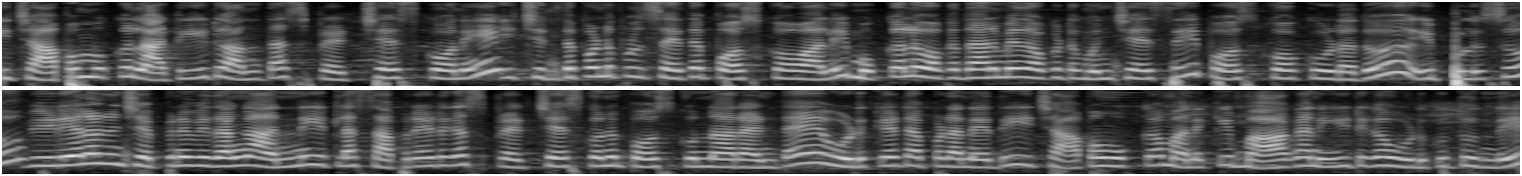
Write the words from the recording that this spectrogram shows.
ఈ చేప ముక్కలు అటు ఇటు అంతా స్ప్రెడ్ చేసుకొని ఈ చింతపండు పులుసు అయితే పోసుకోవాలి. ముక్కలు ఒకదాని మీద ఒకటి ముంచేసి పోసుకోకూడదు. ఈ పులుసు వీడియోలో నేను చెప్పిన విధంగా అన్ని ఇట్లా సపరేట్గా స్ప్రెడ్ చేసుకొని పోసుకున్నారంటే ఉడికేటప్పుడు అనేది ఈ చేప ముక్క మనకి బాగా నీట్గా ఉడుకుతుంది.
